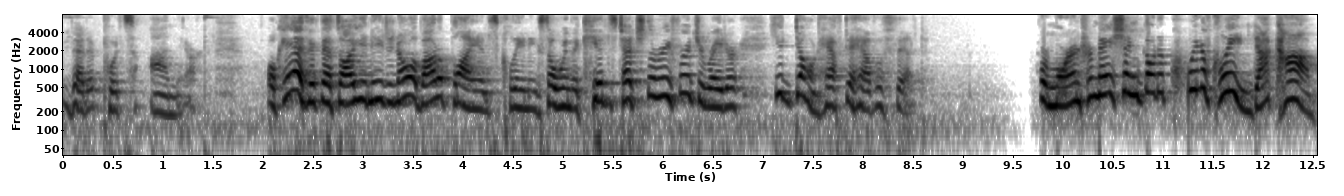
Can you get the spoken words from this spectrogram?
that it puts on there. Okay, I think that's all you need to know about appliance cleaning. So when the kids touch the refrigerator, you don't have to have a fit. For more information, go to queenofclean.com.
